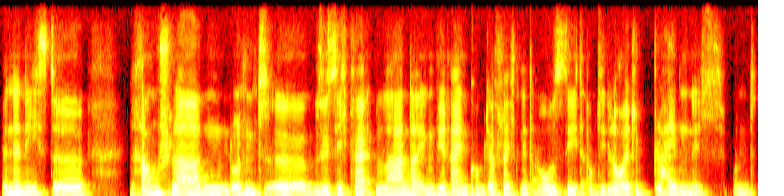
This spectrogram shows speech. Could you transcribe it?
wenn der nächste Ramschladen und äh, Süßigkeitenladen da irgendwie reinkommt, der vielleicht nett aussieht, aber die Leute bleiben nicht. Und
